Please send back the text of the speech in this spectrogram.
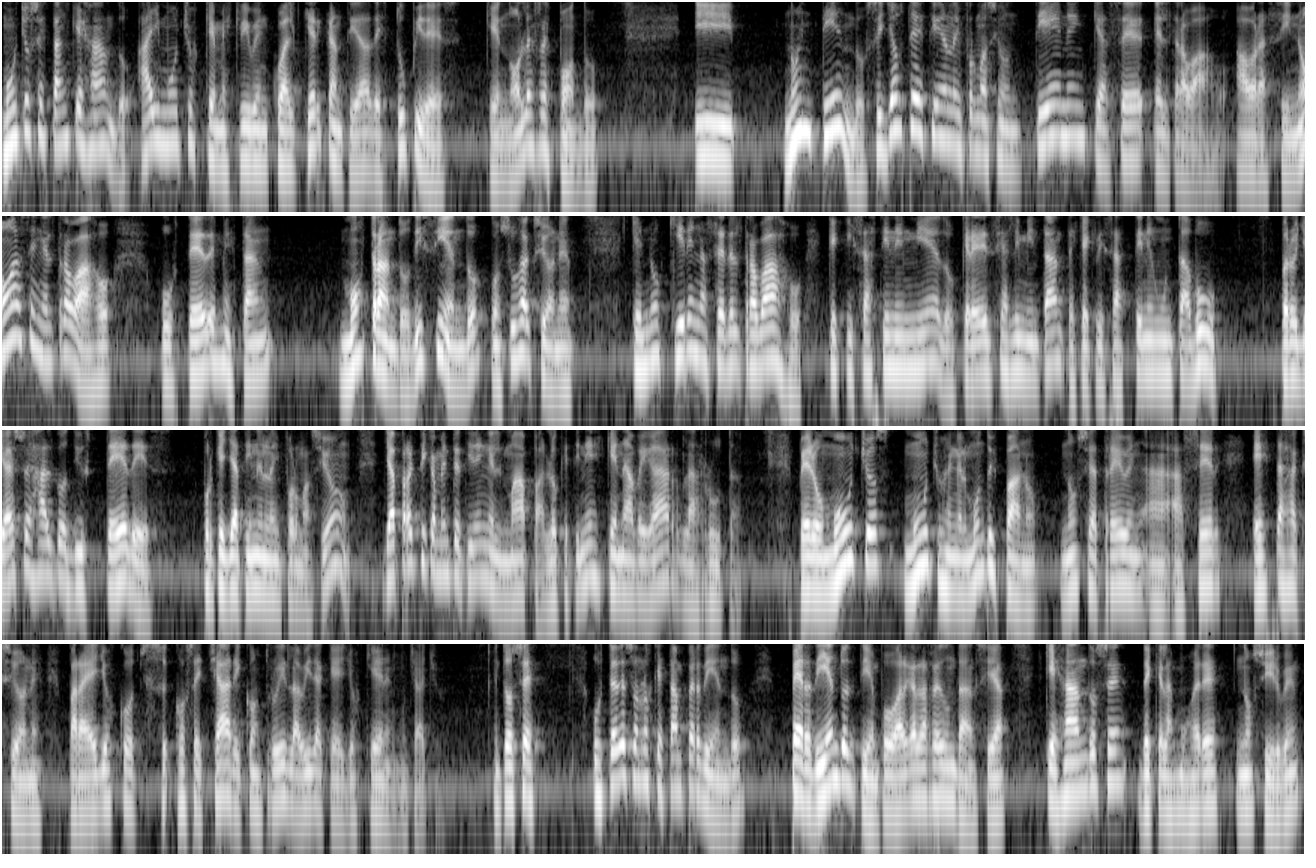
Muchos se están quejando. Hay muchos que me escriben cualquier cantidad de estupidez que no les respondo. Y no entiendo. Si ya ustedes tienen la información, tienen que hacer el trabajo. Ahora, si no hacen el trabajo, ustedes me están mostrando, diciendo con sus acciones que no quieren hacer el trabajo, que quizás tienen miedo, creencias limitantes, que quizás tienen un tabú. Pero ya eso es algo de ustedes porque ya tienen la información, ya prácticamente tienen el mapa, lo que tienen es que navegar la ruta. Pero muchos, muchos en el mundo hispano no se atreven a hacer estas acciones para ellos cosechar y construir la vida que ellos quieren, muchachos. Entonces, ustedes son los que están perdiendo, perdiendo el tiempo, valga la redundancia, quejándose de que las mujeres no sirven,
